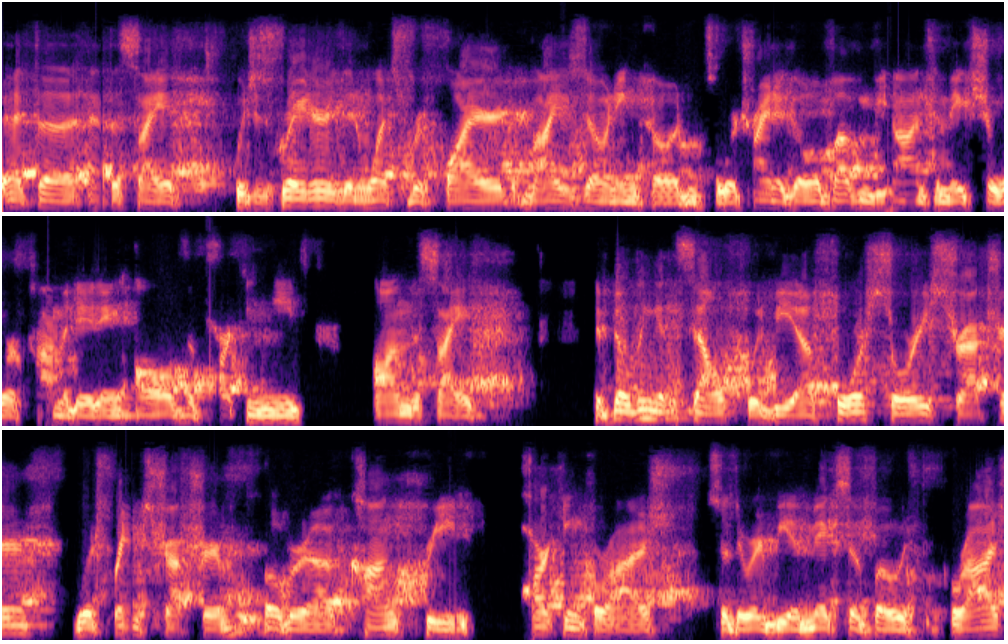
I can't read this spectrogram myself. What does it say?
at the at the site, which is greater than what's required by zoning code. So we're trying to go above and beyond to make sure we're accommodating all of the parking needs on the site. The building itself would be a four-story structure, wood frame structure over a concrete parking garage. So there would be a mix of both garage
